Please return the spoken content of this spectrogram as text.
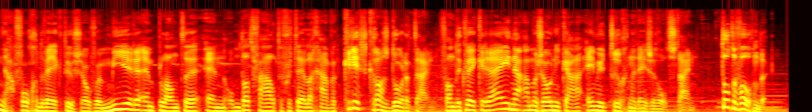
Nou, volgende week dus over mieren en planten. En om dat verhaal te vertellen gaan we kriskras door de tuin. Van de kwekerij naar Amazonica en weer terug naar deze rotstuin. Tot de volgende!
